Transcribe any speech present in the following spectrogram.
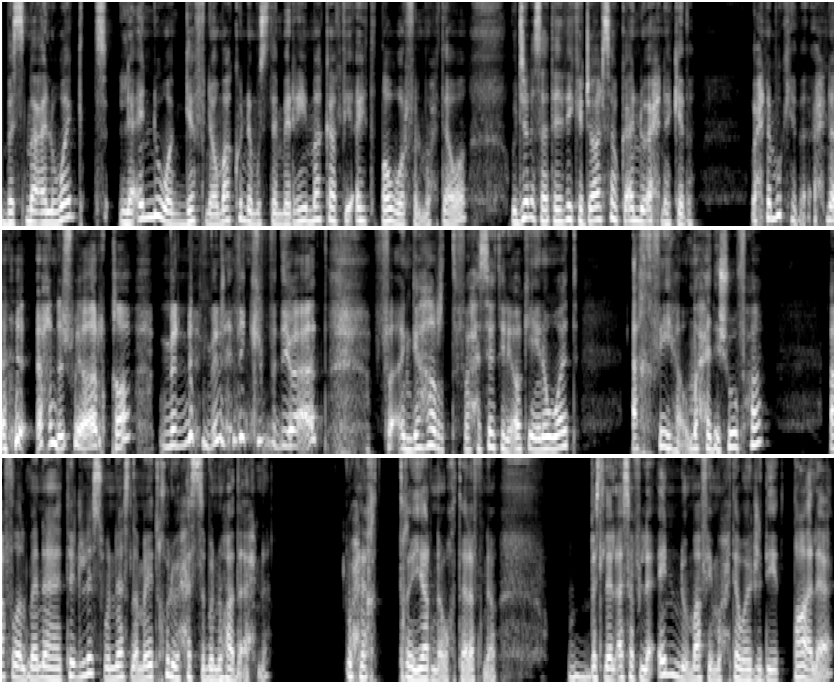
بس مع الوقت لأنه وقفنا وما كنا مستمرين ما كان في أي تطور في المحتوى. وجلست هذيك جالسة وكأنه إحنا كذا. وإحنا مو كذا إحنا إحنا شوي أرقى من من هذيك الفيديوهات. فانقهرت فحسيت لي okay not اخفيها وما حد يشوفها أفضل من إنها تجلس والناس لما يدخلوا يحسبوا انه هذا إحنا. وإحنا تغيرنا واختلفنا. بس للأسف لأنه ما في محتوى جديد طالع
